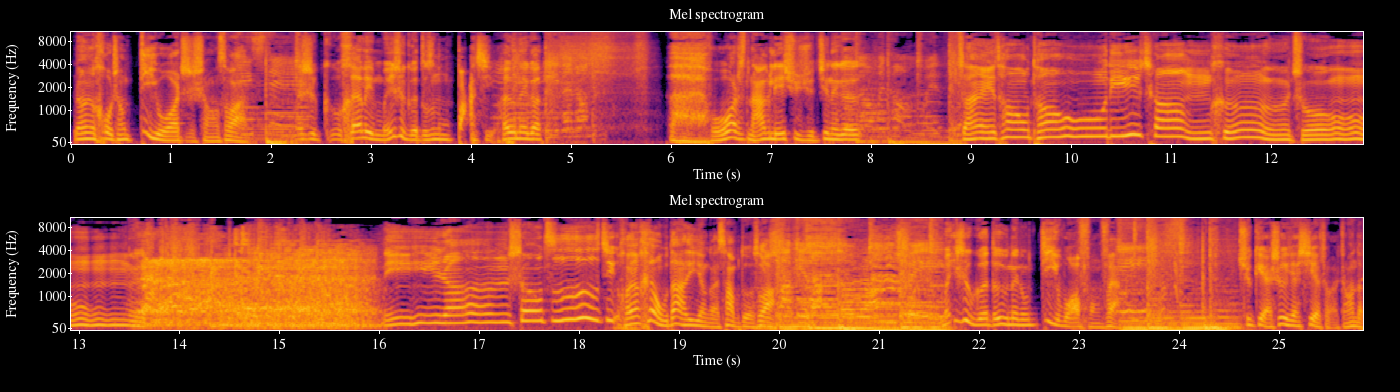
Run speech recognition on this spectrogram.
让人号称帝王之声是吧？那是歌韩磊每首歌都是那么霸气，还有那个，哎，我忘了是哪个连续剧，就那个。在滔滔的长河中，你燃烧自己，好像汉武大帝应该差不多是吧？每首歌都有那种帝王风范，去感受一下现场，真的。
